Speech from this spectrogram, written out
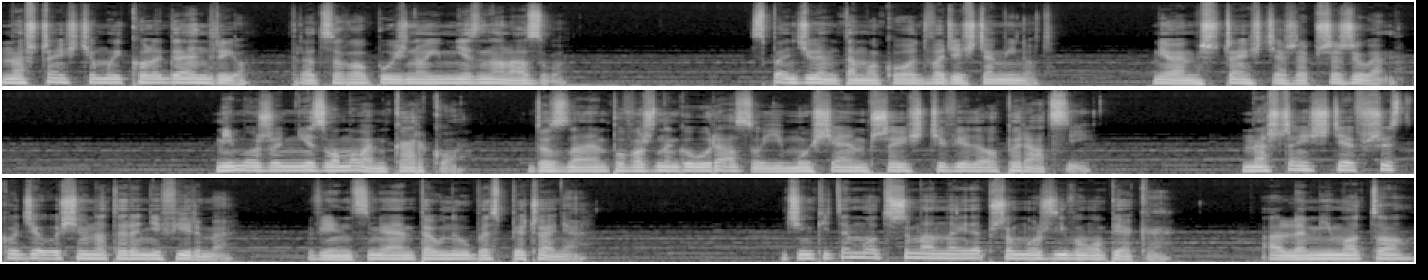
Na szczęście mój kolega Andrew pracował późno i mnie znalazł. Spędziłem tam około 20 minut. Miałem szczęście, że przeżyłem. Mimo, że nie złamałem karku, doznałem poważnego urazu i musiałem przejść wiele operacji. Na szczęście wszystko działo się na terenie firmy, więc miałem pełne ubezpieczenie. Dzięki temu otrzymałem najlepszą możliwą opiekę, ale mimo to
